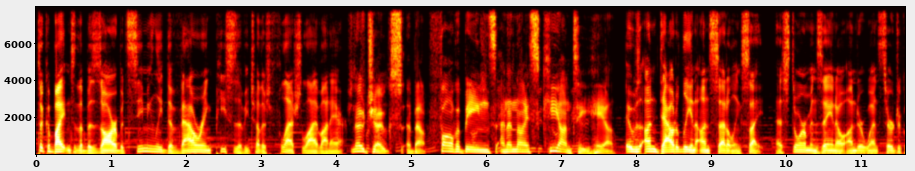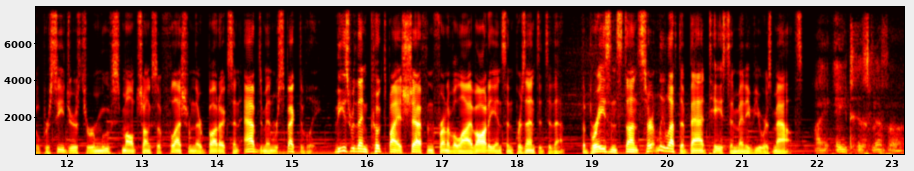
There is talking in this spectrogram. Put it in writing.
took a bite into the bizarre but seemingly devouring pieces of each other's flesh live on air. No jokes about fava beans and a nice Chianti here. It was undoubtedly an unsettling sight, as Storm and Zeno underwent surgical procedures to remove small chunks of flesh from their buttocks and abdomen, respectively. These were then cooked by a chef in front of a live audience and presented to them. The brazen stunt certainly left a bad taste in many viewers' mouths. I ate his liver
